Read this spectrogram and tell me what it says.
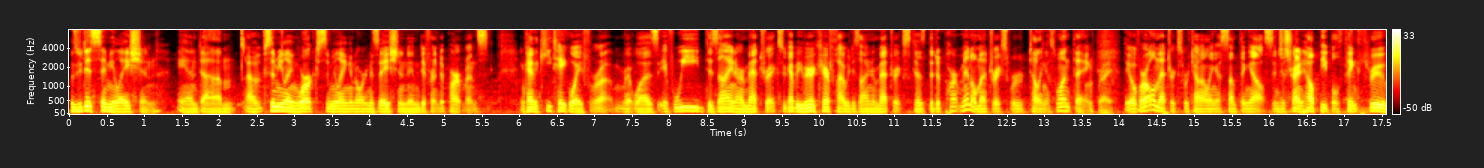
was we did simulation and um, uh, simulating work, simulating an organization in different departments. And kind of the key takeaway for um, it was if we design our metrics, we've got to be very careful how we design our metrics because the departmental metrics were telling us one thing, Right. the overall metrics were telling us something else, and just trying to help people think through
